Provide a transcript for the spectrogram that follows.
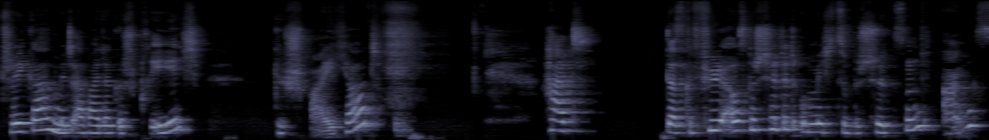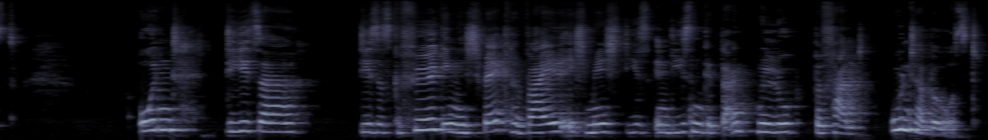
Trigger Mitarbeitergespräch gespeichert hat das Gefühl ausgeschüttet, um mich zu beschützen, Angst. Und dieser, dieses Gefühl ging nicht weg, weil ich mich dies, in diesem Gedankenloop befand, unterbewusst.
